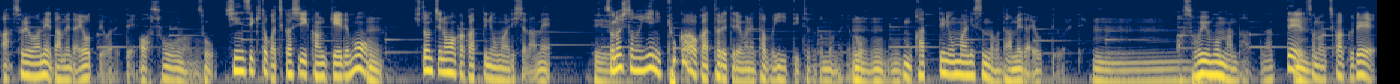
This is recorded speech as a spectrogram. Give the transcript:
あ、それはね、ダメだよって言われて。あ、そうなのそう。親戚とか近しい関係でも、うん。人んちのお墓勝手にお参りしちゃダメ。その人の家に許可が取れてればね、多分いいって言ってたと思うんだけど、うんうんもう勝手にお参りするのはダメだよって言われて。あ、そういうもんなんだってなって、うんその近くで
